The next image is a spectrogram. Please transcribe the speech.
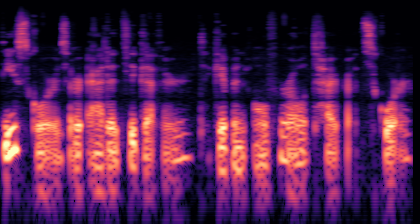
These scores are added together to give an overall TIRAD score.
